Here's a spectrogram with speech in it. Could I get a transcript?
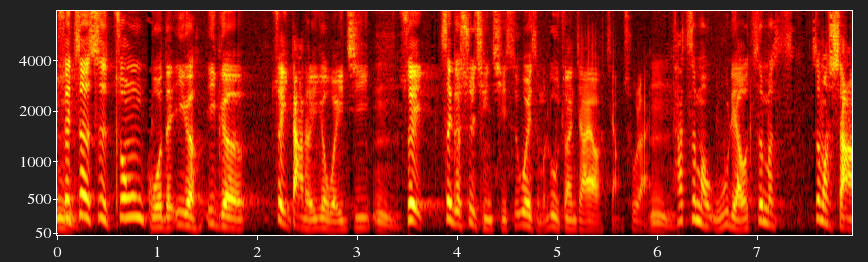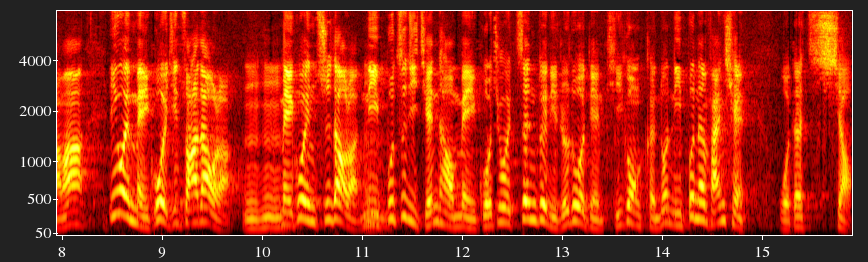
所以这是中国的一个一个最大的一个危机。嗯，所以这个事情其实为什么陆专家要讲出来？嗯，他这么无聊，这么这么傻吗？因为美国已经抓到了，嗯哼，美国已经知道了，你不自己检讨，美国就会针对你的弱点提供很多，你不能反潜，我的小。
